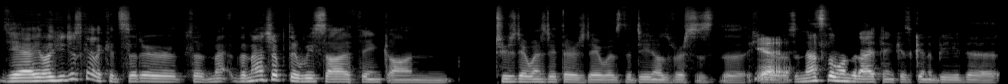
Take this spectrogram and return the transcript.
yeah, like, you just gotta consider the ma the matchup that we saw, I think, on Tuesday, Wednesday, Thursday was the Dinos versus the yeah, Heroes, and that's the one that I think is gonna be the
